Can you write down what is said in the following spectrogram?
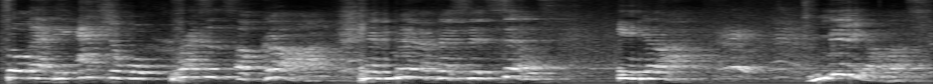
so that the actual presence of God can manifest itself in your life. Many of us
